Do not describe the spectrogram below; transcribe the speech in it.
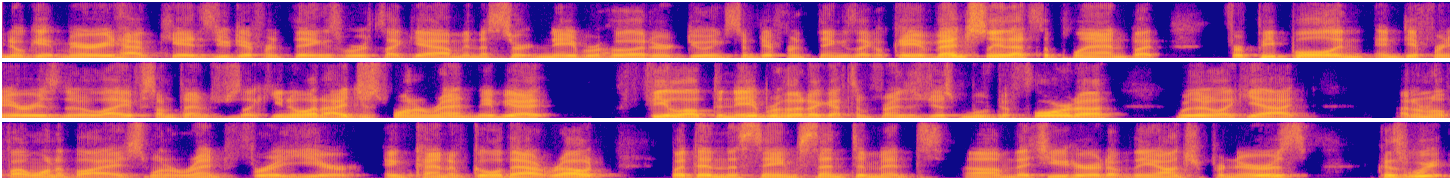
you know, get married, have kids, do different things where it's like, yeah, I'm in a certain neighborhood or doing some different things. Like, okay, eventually that's the plan. But for people in, in different areas of their life, sometimes it's like, you know what, I just want to rent. Maybe I feel out the neighborhood. I got some friends who just moved to Florida where they're like, yeah, I, don't know if I want to buy, I just want to rent for a year and kind of go that route. But then the same sentiment um, that you heard of the entrepreneurs, because we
